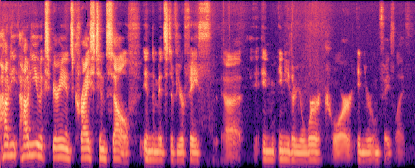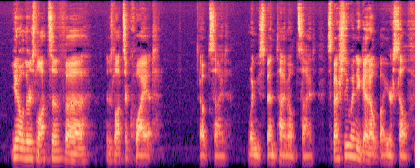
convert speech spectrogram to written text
how do you, how do you experience Christ Himself in the midst of your faith uh, in in either your work or in your own faith life? You know, there's lots of uh, there's lots of quiet outside when you spend time outside, especially when you get out by yourself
